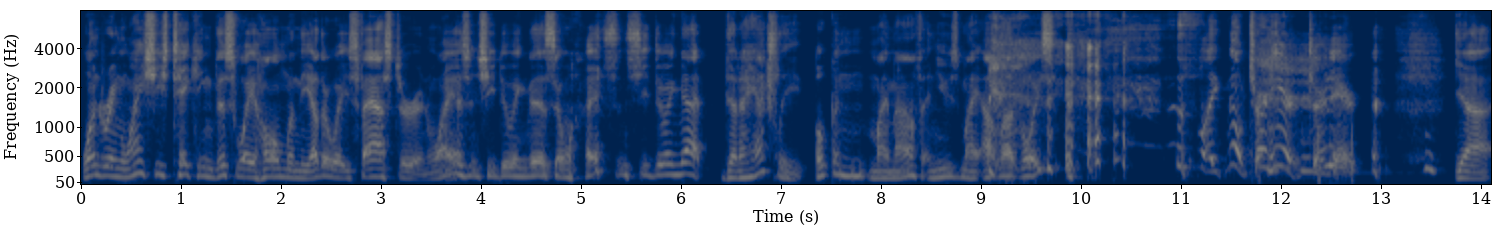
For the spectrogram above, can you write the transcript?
wondering why she's taking this way home when the other way's faster and why isn't she doing this and why isn't she doing that? Did I actually open my mouth and use my out loud voice? it's like, no, turn here, turn here. yeah,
